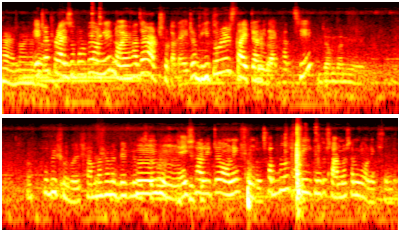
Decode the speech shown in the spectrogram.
হ্যাঁ প্রাইসও পড়বে অনলি আটশো টাকা। এটার ভিতরের সাইডটা আমি দেখাচ্ছি। জামদানি। খুবই সুন্দর সামনাসামনি দেখলে বুঝতে এই শাড়িটা অনেক সুন্দর। সবগুলো শাড়ি কিন্তু সামনাসামনি অনেক সুন্দর।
